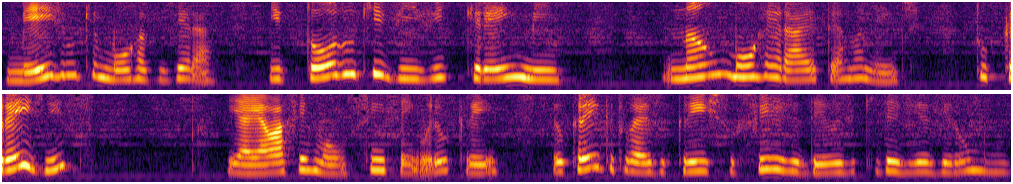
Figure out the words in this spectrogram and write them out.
mesmo que morra, viverá. E todo o que vive e crê em mim não morrerá eternamente. Tu crês nisso? E aí ela afirmou: Sim, Senhor, eu creio. Eu creio que tu és o Cristo, Filho de Deus, e que devia vir ao mundo.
